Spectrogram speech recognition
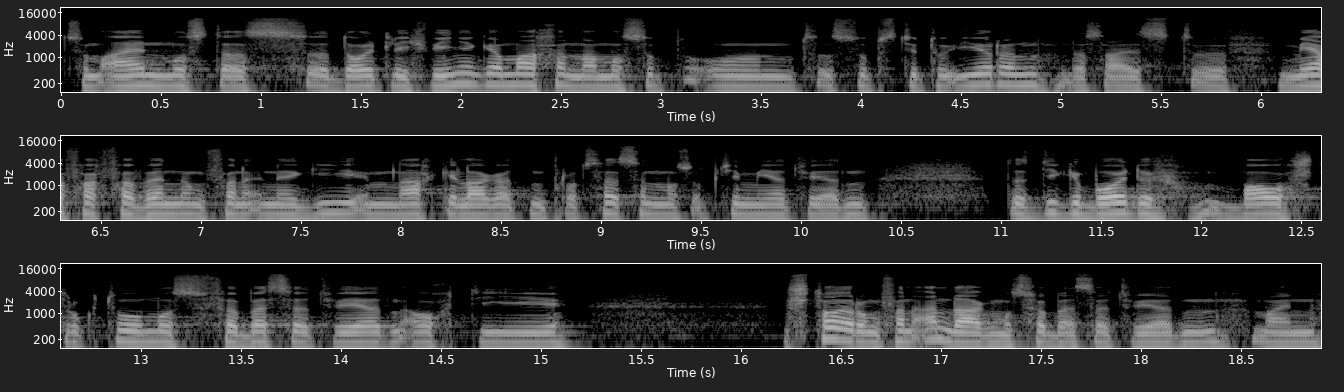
Zum einen muss das äh, deutlich weniger machen, man muss sub und substituieren, das heißt äh, Mehrfachverwendung von Energie im nachgelagerten Prozessen muss optimiert werden. Die Gebäudebaustruktur muss verbessert werden, auch die Steuerung von Anlagen muss verbessert werden. Meine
